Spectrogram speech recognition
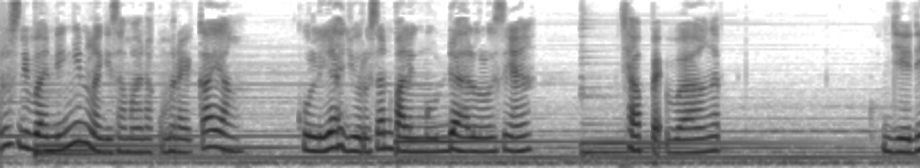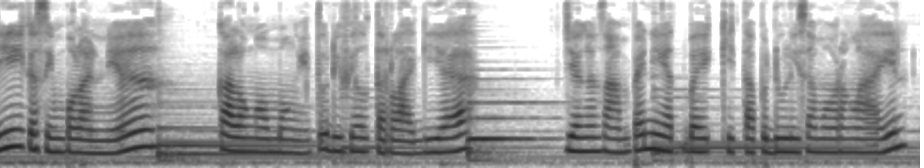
Terus dibandingin lagi sama anak mereka yang kuliah jurusan paling mudah lulusnya. Capek banget. Jadi kesimpulannya, kalau ngomong itu difilter lagi ya. Jangan sampai niat baik kita peduli sama orang lain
